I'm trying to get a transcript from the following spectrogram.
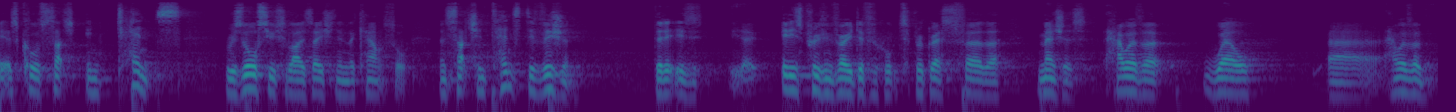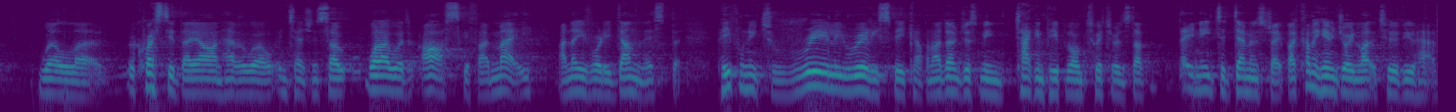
It has caused such intense resource utilisation in the council and such intense division that it is, you know, it is proving very difficult to progress further measures, however well, uh, however well uh, requested they are and however well intentioned. So what I would ask, if I may, I know you've already done this, but people need to really, really speak up. And I don't just mean tagging people on Twitter and stuff. They need to demonstrate by coming here and joining like the two of you have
